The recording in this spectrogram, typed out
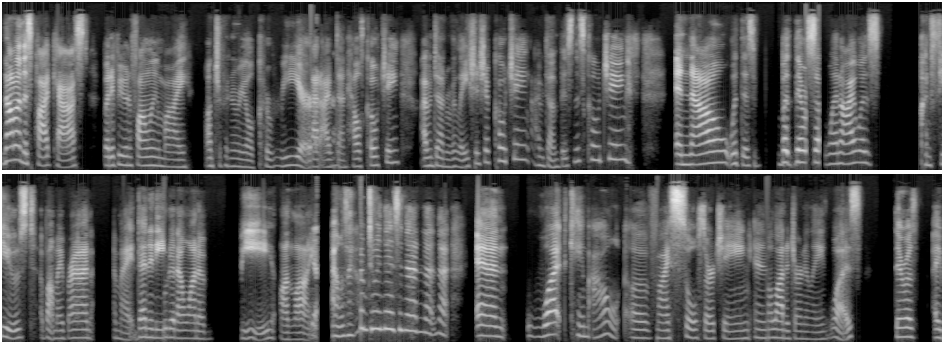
not on this podcast but if you've been following my entrepreneurial career that I've done health coaching, I've done relationship coaching, I've done business coaching. And now with this, but there was so when I was confused about my brand and my identity, who did I want to be online? Yeah. I was like, I'm doing this and that and that and that. And what came out of my soul searching and a lot of journaling was there was a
